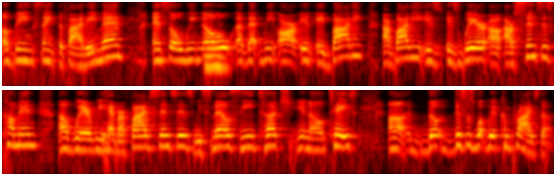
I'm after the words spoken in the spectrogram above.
of being sanctified. Amen. And so we know mm-hmm. uh, that we are in a body. Our body is is where uh, our senses come in, uh, where we have our five senses. We smell, see, touch, you know, taste. Uh, the, this is what we're comprised of.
